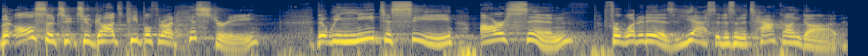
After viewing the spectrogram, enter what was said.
but also to, to God's people throughout history that we need to see our sin for what it is. Yes, it is an attack on God,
